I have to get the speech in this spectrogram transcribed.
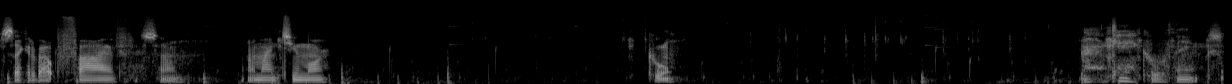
It's like about 5, so... I don't mind two more. Cool. Thanks.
